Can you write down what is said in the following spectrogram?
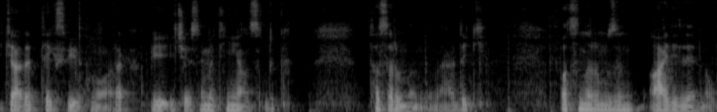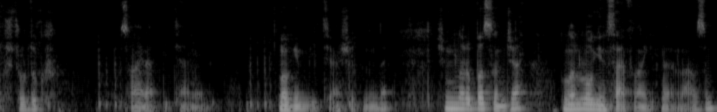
iki adet text view kullanarak bir içerisine metin yazdırdık. Tasarımlarını verdik. Buttonlarımızın ID'lerini oluşturduk. Sign up ve login BTN şeklinde. Şimdi bunlara basınca bunların login sayfalarına gitmeleri lazım.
